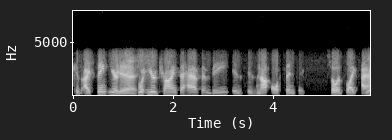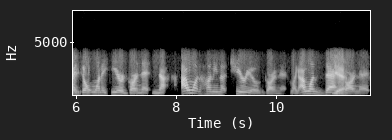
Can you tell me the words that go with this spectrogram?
because I think you're yes. what you're trying to have him be is is not authentic. So it's like I, right. I don't want to hear Garnett not. I want Honey Nut Cheerios Garnett. Like I want that yeah. Garnett.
